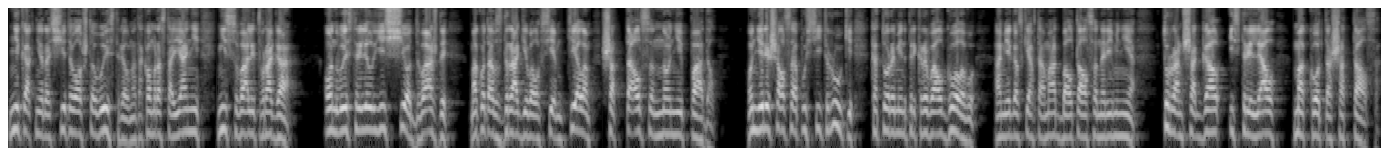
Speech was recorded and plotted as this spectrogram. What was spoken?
никак не рассчитывал, что выстрел на таком расстоянии не свалит врага. Он выстрелил еще дважды. Макота вздрагивал всем телом, шатался, но не падал. Он не решался опустить руки, которыми прикрывал голову. Омеговский автомат болтался на ремне. Туран шагал и стрелял, Макота шатался.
